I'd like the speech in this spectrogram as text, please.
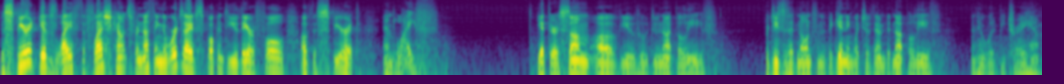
The Spirit gives life, the flesh counts for nothing. The words I have spoken to you, they are full of the Spirit and life. Yet there are some of you who do not believe. For Jesus had known from the beginning which of them did not believe and who would betray him.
